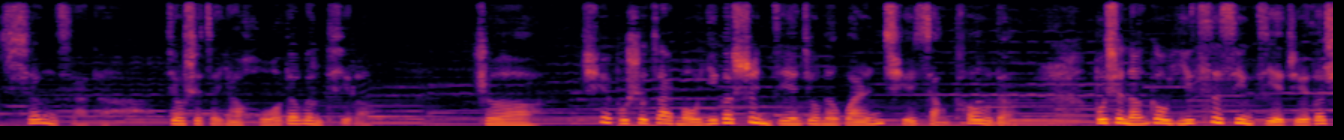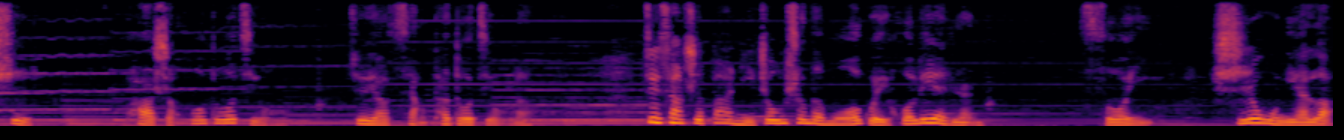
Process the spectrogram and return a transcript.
剩下的就是怎样活的问题了，这却不是在某一个瞬间就能完全想透的。不是能够一次性解决的事，怕是活多久，就要想他多久了。就像是伴你终生的魔鬼或恋人，所以十五年了，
